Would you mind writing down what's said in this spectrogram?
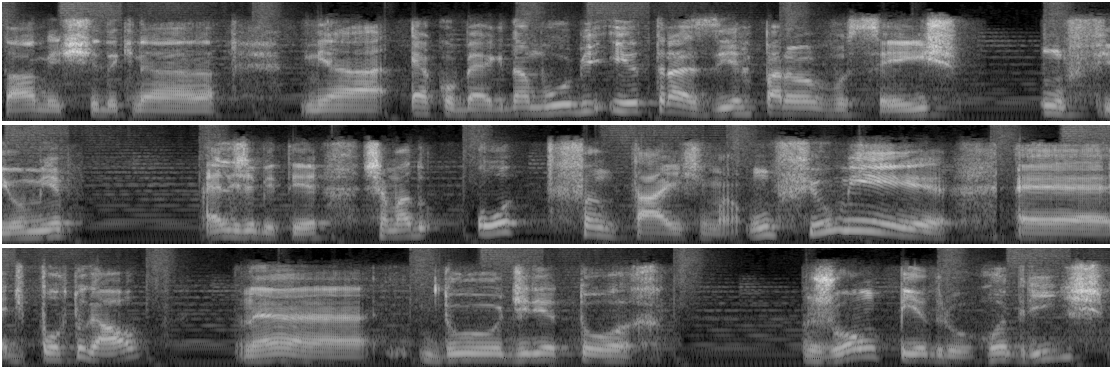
dar uma mexida aqui na minha eco bag da MUBI e trazer para vocês um filme LGBT chamado O Fantasma. Um filme é, de Portugal, né? Do diretor João Pedro Rodrigues.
